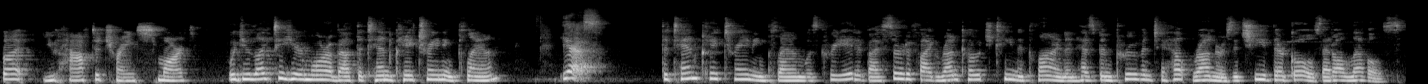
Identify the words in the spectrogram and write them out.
but you have to train smart. Would you like to hear more about the 10K training plan? Yes. The 10K training plan was created by certified run coach Tina Klein and has been proven to help runners achieve their goals at all levels.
